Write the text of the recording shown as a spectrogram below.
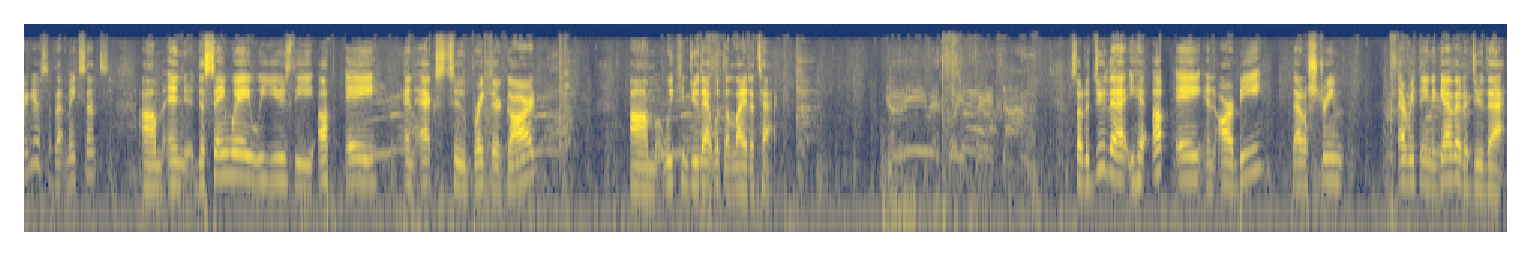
I guess, if that makes sense. Um, and the same way we use the up A and X to break their guard, um, we can do that with a light attack. So to do that, you hit up A and RB. That'll stream everything together to do that.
